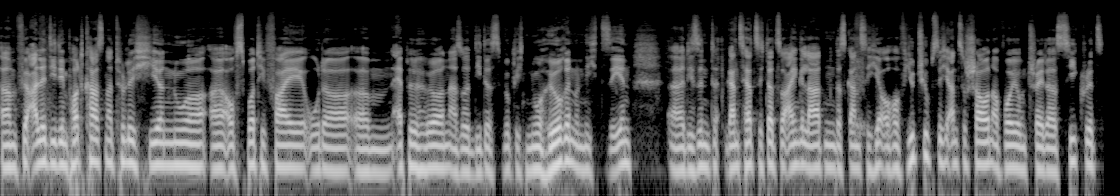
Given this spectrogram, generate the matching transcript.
Ähm, für alle, die den Podcast natürlich hier nur äh, auf Spotify oder ähm, Apple hören, also die das wirklich nur hören und nicht sehen, äh, die sind ganz herzlich dazu eingeladen, das Ganze hier auch auf YouTube sich anzuschauen, auf Volume Trader Secrets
